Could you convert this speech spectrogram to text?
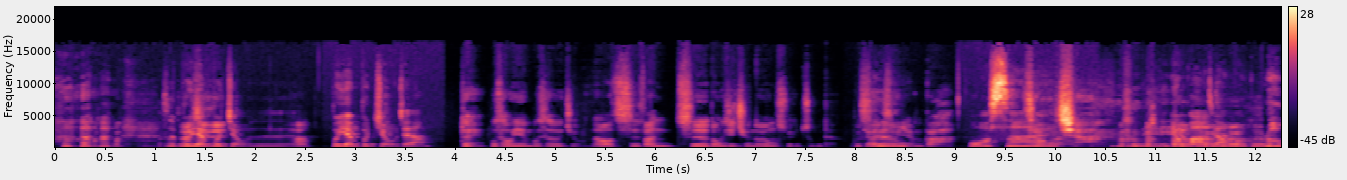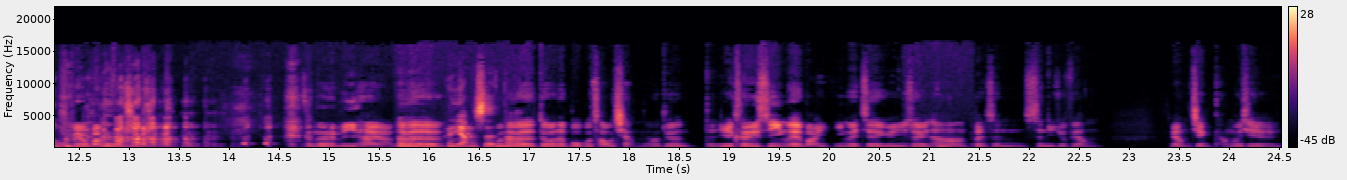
是不烟不酒，是不是啊？不烟不酒这样。对，不抽烟不喝酒，然后吃饭吃的东西全都用水煮的，不加那种盐巴。哇塞，超强！你有办法这样吗？国荣？我没有办法，真的很厉害啊！那个很养生。我那个对我那伯伯超强，然后觉得也可能是因为吧，因为这个原因，所以他本身身体就非常非常健康，而且。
